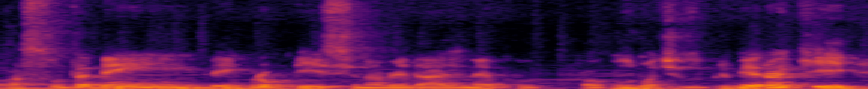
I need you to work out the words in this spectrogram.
o assunto é bem, bem propício, na verdade, né? Por, por alguns motivos. O primeiro é que,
